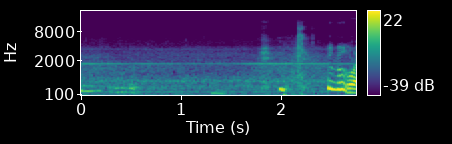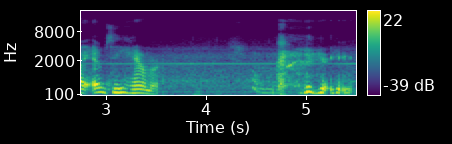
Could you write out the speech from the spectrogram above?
You look like MC Hammer.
